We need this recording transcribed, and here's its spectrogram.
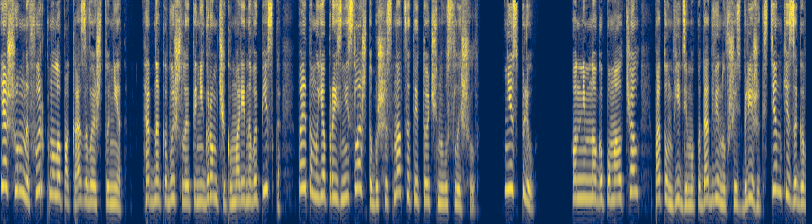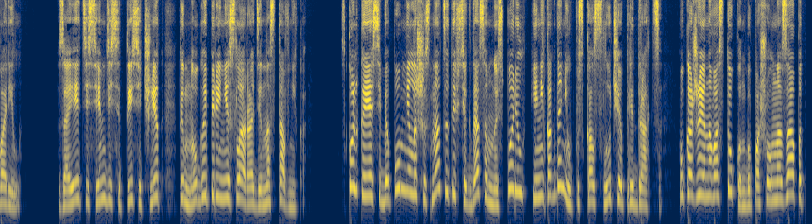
Я шумно фыркнула, показывая, что нет. Однако вышло это не громче комариного писка, поэтому я произнесла, чтобы шестнадцатый точно услышал. «Не сплю». Он немного помолчал, потом, видимо, пододвинувшись ближе к стенке, заговорил. «За эти семьдесят тысяч лет ты многое перенесла ради наставника. Сколько я себя помнила, шестнадцатый всегда со мной спорил и никогда не упускал случая придраться. Укажи я на восток, он бы пошел на запад.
